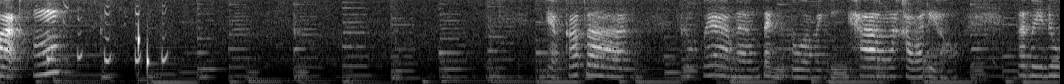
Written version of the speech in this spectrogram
อะเดี๋ยวก็จะ ลุกไปอาบน้ำแต่งตัวไปกินข้าวนะคะแล้วเดี๋ยว จะไปดู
